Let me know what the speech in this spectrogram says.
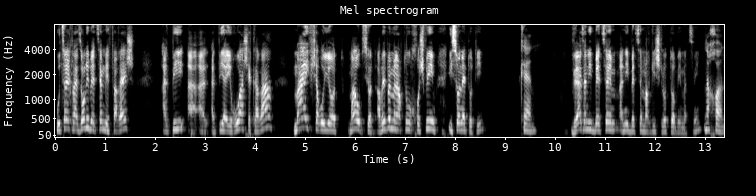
הוא צריך לעזור לי בעצם לפרש על פי, על, על פי האירוע שקרה, מה האפשרויות, מה האופציות. הרבה פעמים אנחנו חושבים, היא שונאת אותי, כן, ואז אני בעצם, אני בעצם מרגיש לא טוב עם עצמי, נכון.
